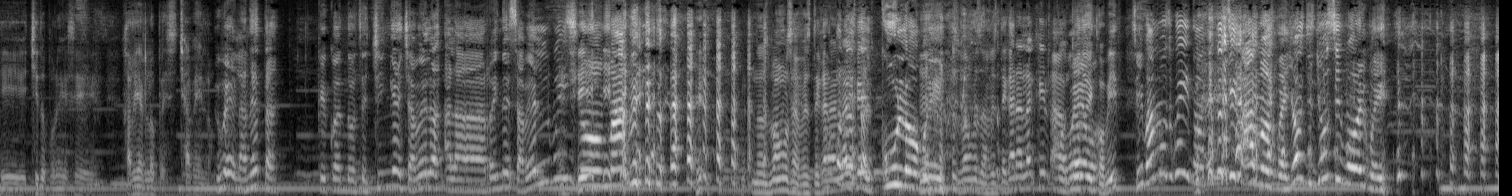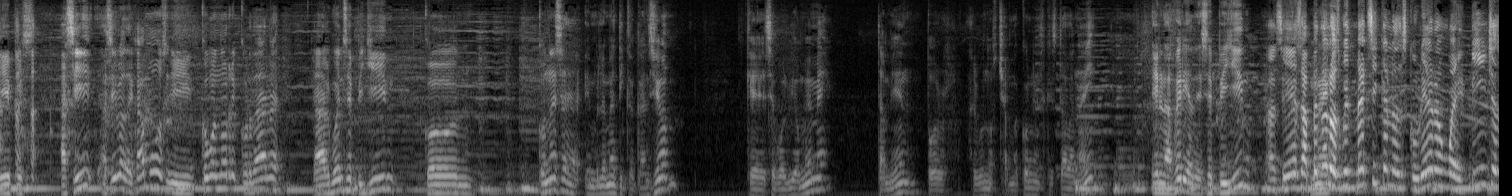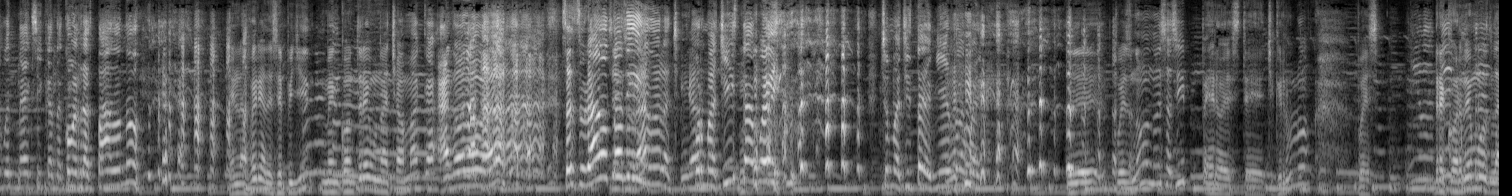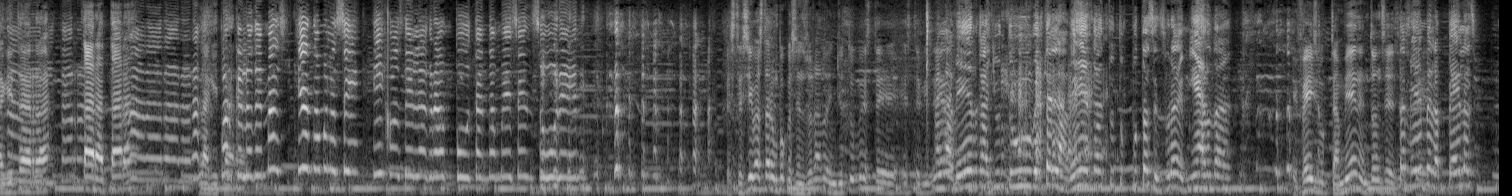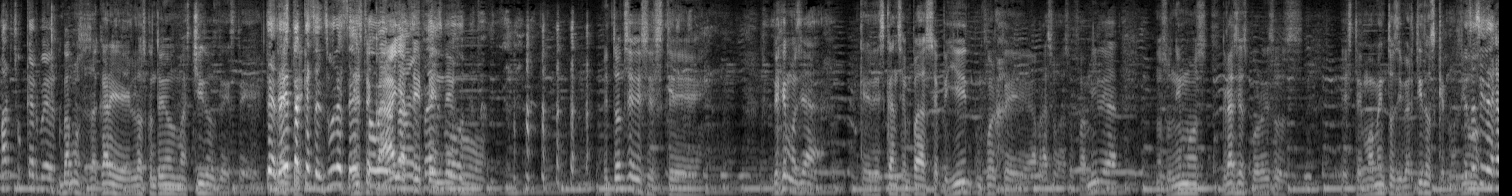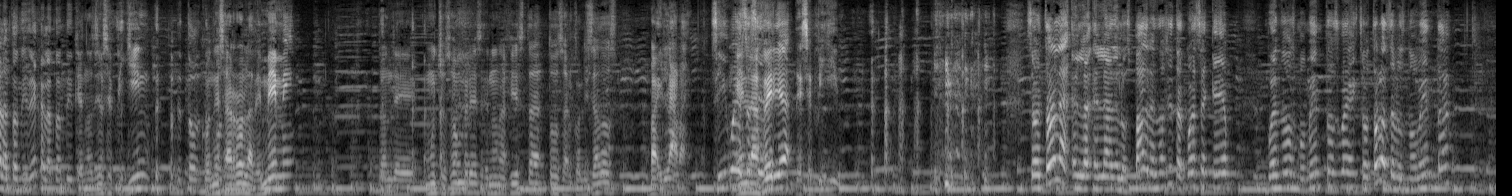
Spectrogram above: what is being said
Eh, chido por ese Javier López Chabelo. Güey, la neta, que cuando se chingue Chabelo a la reina Isabel, güey, Sí. no mames. Nos vamos a festejar al hasta ángel. el culo, güey. Nos vamos a festejar al ángel Ah, con huevo. todo y COVID. Sí, vamos, güey. No, sí vamos, güey. Yo, yo sí voy, güey. Y pues así, así lo dejamos. Y cómo no recordar al buen Cepillín con, con esa emblemática canción que se volvió meme también por algunos unos chamacones que estaban ahí. En la feria de Cepillín. Así es, apenas Me- los With Mexican lo descubrieron, güey. Pinches With Mexican, como el raspado, ¿no? En la feria de Cepillín me encontré una chamaca. Ah, no, no, ¿verdad? Censurado, Tony. Censurado a la chingada. Por machista, güey. Che machista de mierda, güey. Eh, pues no, no es así, pero este, chiquirulo, pues recordemos la guitarra, tara tara, la guitarra. Porque lo demás ya no me lo sé. Hijos de la gran puta, no me censuren. Este sí va a estar un poco censurado en YouTube este, este video. A la verga, YouTube, vete a la verga, tú tu puta censura de mierda. Y Facebook también, entonces. También este, me la pelas, Mark Zuckerberg. Vamos a sacar eh, los contenidos más chidos de este. Te de reta este- que censures este- esto, cállate, en pendejo. Entonces, este. Dejemos ya que descanse en paz Cepillín. Un fuerte abrazo a su familia. Nos unimos. Gracias por esos este, momentos divertidos que nos dio, Eso sí, déjala, Tony, déjala, Tony. que nos dio Cepillín. Con esa rola de meme. Donde muchos hombres en una fiesta, todos alcoholizados, bailaban. Sí, güey, en la sí. feria de Cepillín. Sobre todo en la, en la- en la de los padres, no si te acuerdas de aquellos buenos momentos, güey. Sobre todo los de los 90,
